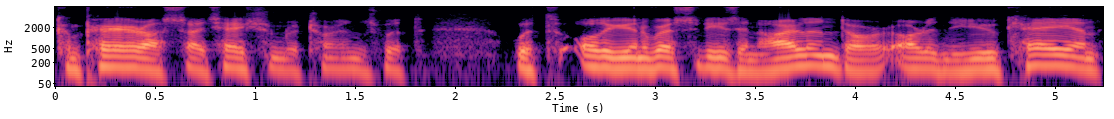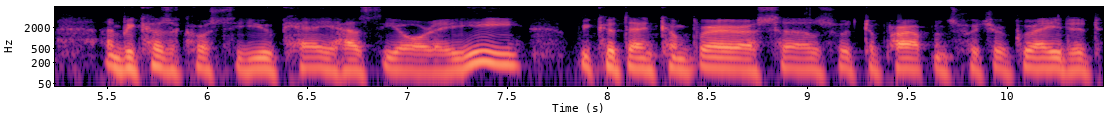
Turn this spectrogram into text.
compare our citation returns with, with other universities in Ireland or, or in the UK. And, and because, of course, the UK has the RAE, we could then compare ourselves with departments which are graded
